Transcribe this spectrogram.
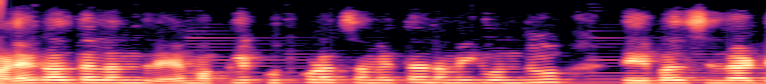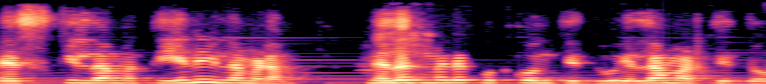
ಮಳೆಗಾಲದಲ್ಲಿ ಅಂದ್ರೆ ಮಕ್ಳಿಗೆ ಕುತ್ಕೊಳ್ಳೋಕ್ ಸಮೇತ ನಮಗೆ ಒಂದು ಟೇಬಲ್ಸ್ ಇಲ್ಲ ಡೆಸ್ಕ್ ಇಲ್ಲ ಮತ್ತೆ ಏನೂ ಇಲ್ಲ ಮೇಡಮ್ ನೆಲದ ಮೇಲೆ ಕುತ್ಕೊಂತಿದ್ವು ಎಲ್ಲ ಮಾಡ್ತಿದ್ದು.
